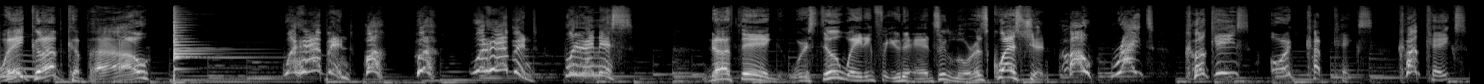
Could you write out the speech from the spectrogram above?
Wake up, Kapow! What happened? Huh? Huh? What happened? What did I miss? Nothing. We're still waiting for you to answer Laura's question. Oh, right! Cookies or cupcakes? Cupcakes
